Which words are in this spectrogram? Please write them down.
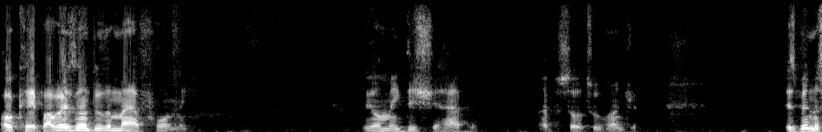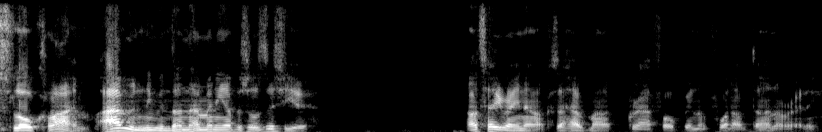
Okay, Papa's gonna do the math for me. We gonna make this shit happen. Episode 200. It's been a slow climb. I haven't even done that many episodes this year. I'll tell you right now because I have my graph open of what I've done already.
